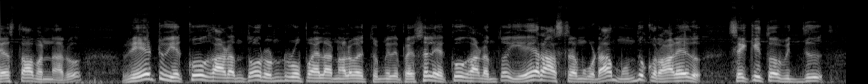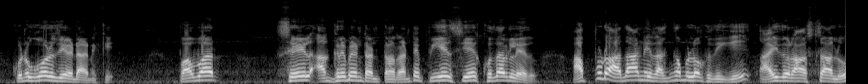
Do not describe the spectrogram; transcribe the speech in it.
చేస్తామన్నారు. రేటు ఎక్కువ కావడంతో రెండు రూపాయల నలభై తొమ్మిది పైసలు ఎక్కువ కావడంతో ఏ రాష్ట్రం కూడా ముందుకు రాలేదు సెకీతో విద్యుత్ కొనుగోలు చేయడానికి. పవర్ సేల్ అగ్రిమెంట్ అంటారు. అంటే పిఎస్సిఏ కుదరలేదు. అప్పుడు అదాని రంగంలోకి దిగి ఐదు రాష్ట్రాలు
